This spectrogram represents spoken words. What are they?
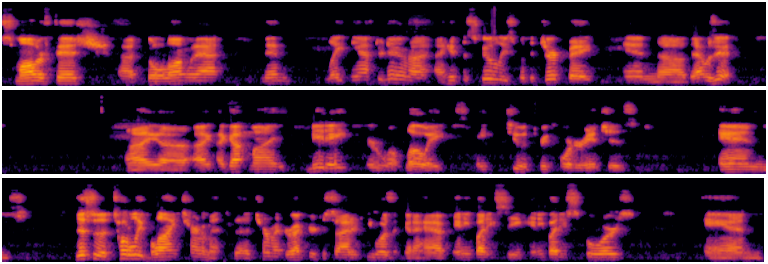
smaller fish uh, to go along with that. And then late in the afternoon, I, I hit the schoolies with the jerk bait, and uh, that was it. I, uh, I I got my mid eight or well low eight, eight two and three quarter inches, and this was a totally blind tournament. The tournament director decided he wasn't going to have anybody seeing anybody's scores. And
